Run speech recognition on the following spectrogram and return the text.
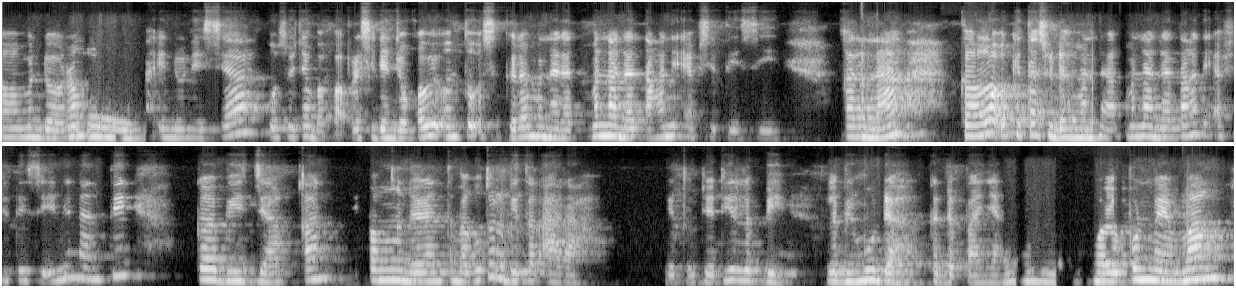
uh, mendorong hmm. Indonesia khususnya Bapak Presiden Jokowi untuk segera menandat, menandatangani FCTC. Karena kalau kita sudah menandatangani FCTC ini nanti kebijakan pengendalian tembakau itu lebih terarah gitu. Jadi lebih lebih mudah ke depannya. Walaupun memang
